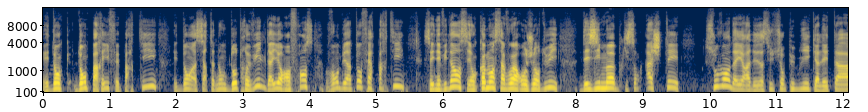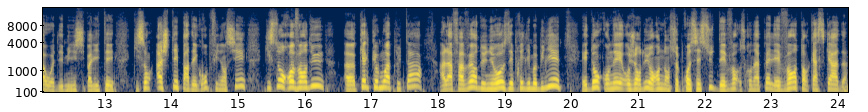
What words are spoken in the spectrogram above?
Et donc, dont Paris fait partie, et dont un certain nombre d'autres villes, d'ailleurs en France, vont bientôt faire partie. C'est une évidence. Et on commence à voir aujourd'hui des immeubles qui sont achetés souvent d'ailleurs à des institutions publiques, à l'État ou à des municipalités, qui sont achetés par des groupes financiers, qui sont revendus euh, quelques mois plus tard à la faveur d'une hausse des prix de l'immobilier. Et donc on est aujourd'hui, on rentre dans ce processus des ventes, ce qu'on appelle les ventes en cascade.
